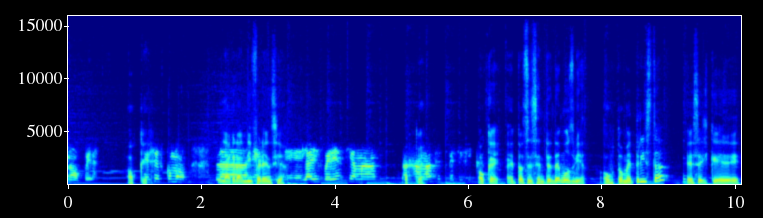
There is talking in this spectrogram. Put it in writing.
no opera. Ok. Esa es como La gran diferencia. este, la diferencia más, ajá, más específica. Ok, entonces entendemos bien. Optometrista es el que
